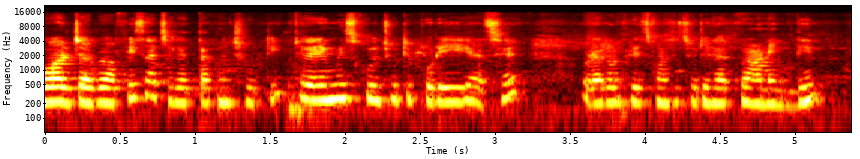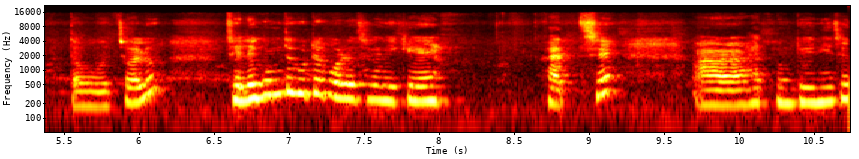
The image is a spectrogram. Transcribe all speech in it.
বর যাবে অফিস আর ছেলের তো এখন ছুটি। ছেলের এমনি স্কুল ছুটি পড়েই গেছে। ওরা এখন ক্রিসমাসের ছুটি থাকবে অনেক দিন তো চলো, ছেলে ঘুম থেকে উঠে পড়েছে ওদিকে খাচ্ছে আর হাত মুখ ধুয়ে নিয়েছে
